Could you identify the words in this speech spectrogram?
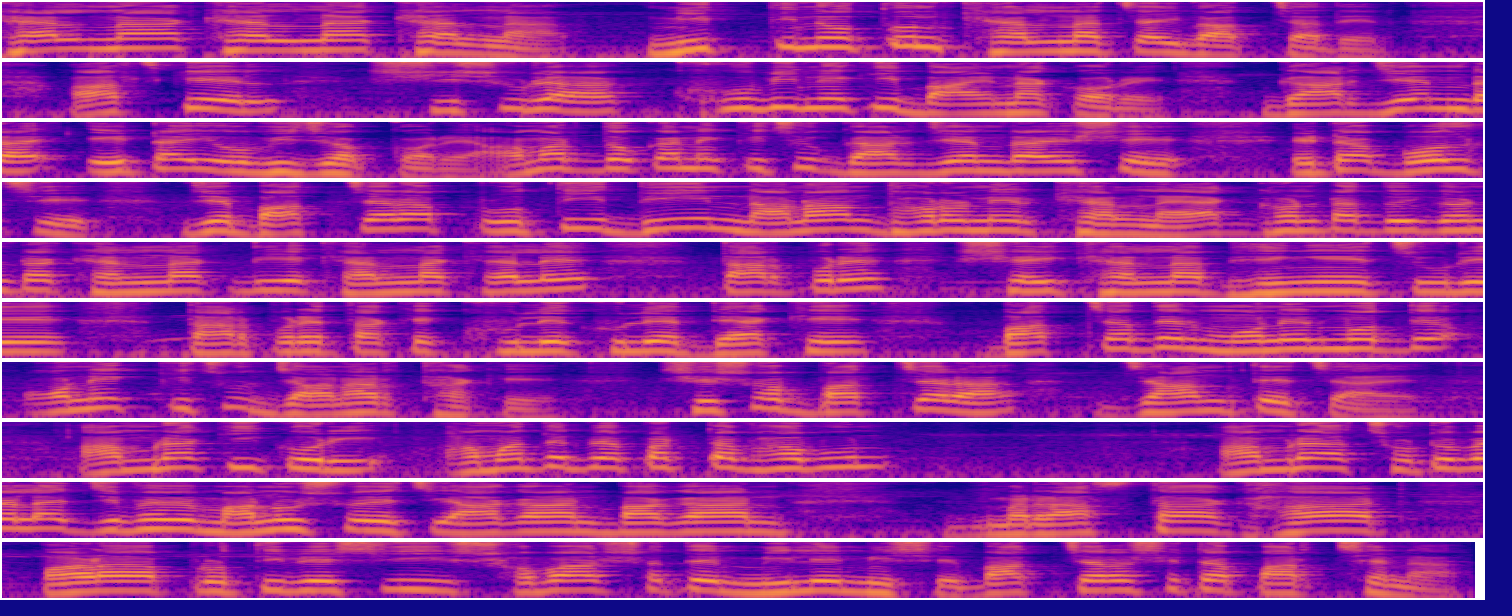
খেলনা খেলনা খেলনা। নিত্য নতুন খেলনা চাই বাচ্চাদের। আজকাল শিশুরা খুবই নাকি বায়না করে। গার্জেনরা এটাই অভিযোগ করে। আমার দোকানে কিছু গার্জেনরা এসে এটা বলছে যে, বাচ্চারা প্রতিদিন নানান ধরনের খেলনা, এক ঘণ্টা, দুই ঘণ্টা খেলনা দিয়ে খেলনা খেলে, তারপরে সেই খেলনা ভেঙে, চুরে, তারপরে তাকে খুলে খুলে দেখে। বাচ্চাদের মনের মধ্যে অনেক কিছু জানার থাকে। সেসব বাচ্চারা জানতে চায়। আমরা কি করি? আমাদের ব্যাপারটা ভাবুন। আমরা ছোটোবেলায় যেভাবে মানুষ হয়েছি, আগান বাগান, রাস্তাঘাট, পাড়া প্রতিবেশী সবার সাথে মিলেমিশে, বাচ্চারা সেটা পারছে না।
